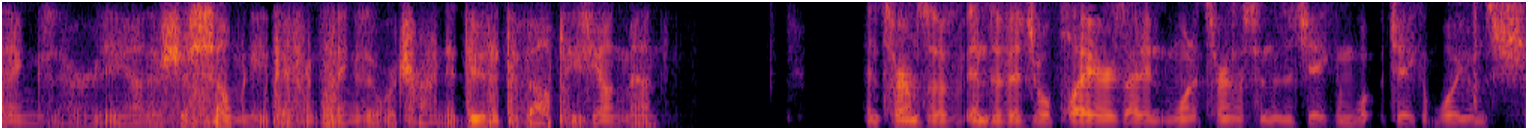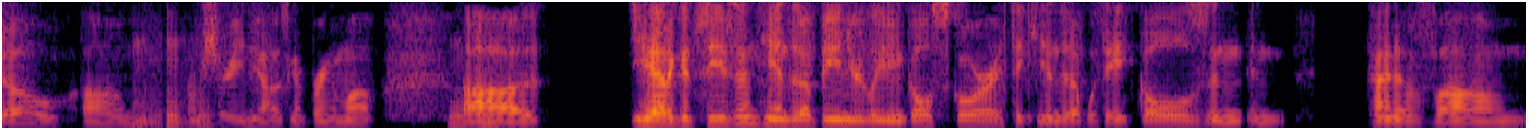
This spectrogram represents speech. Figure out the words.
things are you know there's just so many different things that we're trying to do to develop these young men. In terms of individual players i didn't want to turn this into the jacob jacob williams show. Um i'm sure you knew i was going to bring him up. Mm-hmm. uh he had a good season. He ended up being your leading goal scorer. I think he ended up with eight goals and and kind of um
